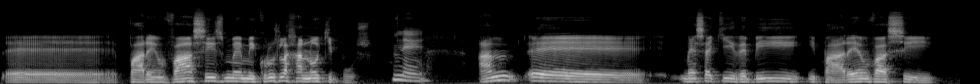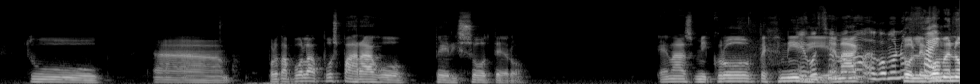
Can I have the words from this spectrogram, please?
ε, παρεμβάσεις με μικρούς λαχανόκηπους. Ναι. Αν ε, μέσα εκεί δεν μπει η παρέμβαση του πρώτα απ' όλα πώς παράγω περισσότερο. Ένας μικρό παιχνίδι, ένα, μόνο, το λεγόμενο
